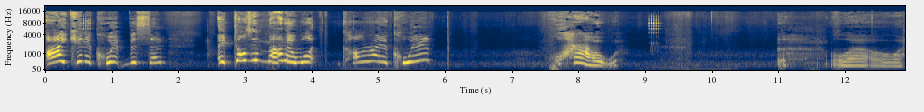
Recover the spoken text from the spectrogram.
I can equip the same. It doesn't matter what color I equip. Wow. Wow.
